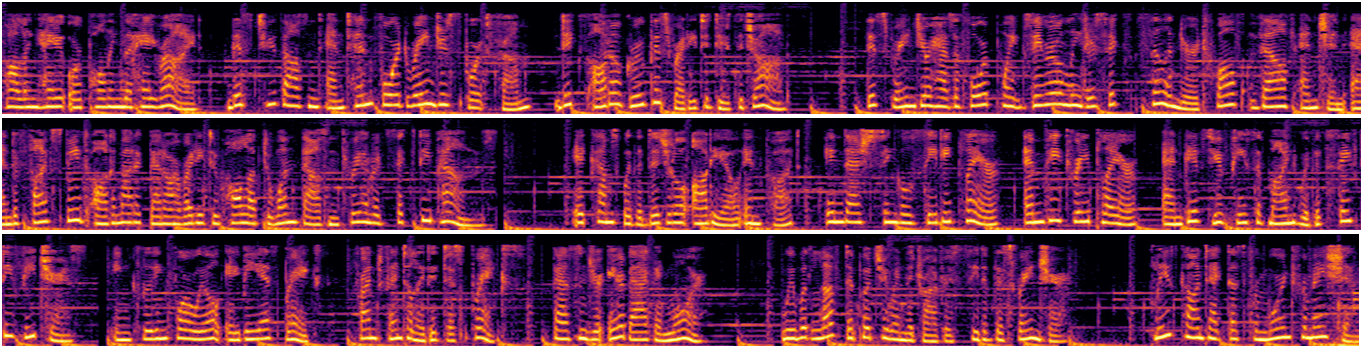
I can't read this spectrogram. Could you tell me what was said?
hauling hay or pulling the hay ride, this 2010 Ford Ranger Sport from Dick's Auto Group is ready to do the job. This Ranger has a 4.0-liter six-cylinder 12-valve engine and a 5-speed automatic that are ready to haul up to 1,360 pounds. It comes with a digital audio input, in-dash single CD player, MP3 player, and gives you peace of mind with its safety features, including 4-wheel ABS brakes, front ventilated disc brakes, passenger airbag and more. We would love to put you in the driver's seat of this Ranger. Please contact us for more information.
